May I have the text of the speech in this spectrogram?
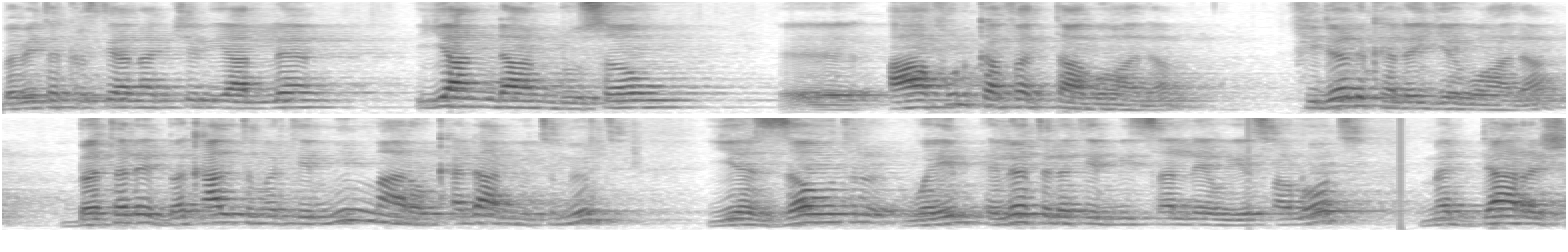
በቤተ ክርስቲያናችን ያለ እያንዳንዱ ሰው አፉን ከፈታ በኋላ ፊደል ከለየ በኋላ በተለይ በቃል ትምህርት የሚማረው ቀዳሚው ትምህርት የዘውትር ወይም ዕለት ዕለት የሚጸለየው የጸሎት መዳረሻ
